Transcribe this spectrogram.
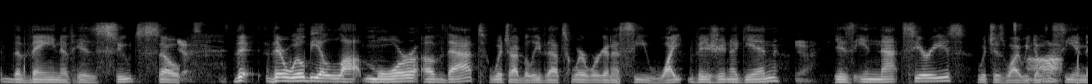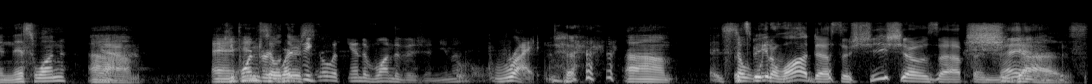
the vein of his suits. So Yes. th- there will be a lot more of that, which I believe that's where we're going to see White Vision again. Yeah. Is in that series, which is why we don't Ah. see him in this one. Yeah. Um, I and, keep and wondering so where did he go at the end of WandaVision, you know? right. um, so but speaking we- of Wanda, so she shows up and she man, does.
